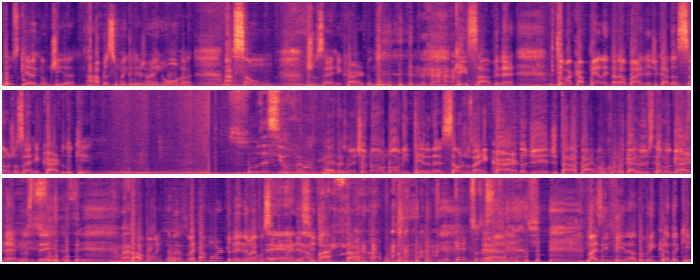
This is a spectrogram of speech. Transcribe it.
Deus queira que um dia abra-se uma igreja em honra a São José Ricardo. Quem sabe, né? Tem uma capela em Tarabá dedicada a São José Ricardo do quê? Souza Silva. É, geralmente não é o nome inteiro, né? São José Ricardo de, de Tarabá. Vamos colocar, a gente tem um lugar, né? Gostei, gostei. Tá bom, então. Vai estar morto, né? Não é você É, que vai não, decidir. vai. Eu Tá? ia falar pros meus pais que eu quero de Souza É. Silva. Mas enfim, não, tô brincando aqui.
